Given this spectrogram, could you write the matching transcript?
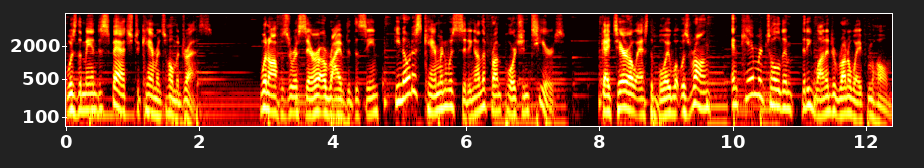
was the man dispatched to Cameron's home address. When officer Acerra arrived at the scene He noticed Cameron was sitting on the front porch in tears. Gaetero asked the boy what was wrong and Cameron told him that he wanted to run away from home.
